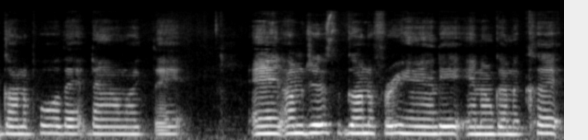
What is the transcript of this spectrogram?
gonna pull that down like that, and I'm just gonna freehand it, and I'm gonna cut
